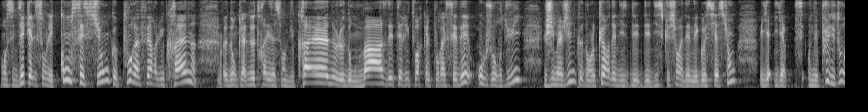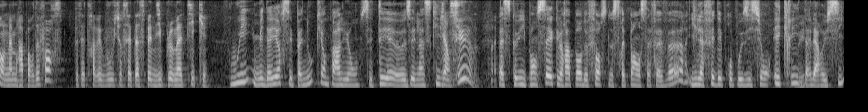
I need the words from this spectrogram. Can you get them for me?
On s'est dit quelles sont les concessions que pourrait faire l'Ukraine. donc, la neutralisation de l'Ukraine, le Donbass, des territoires qu'elle pourrait céder. Aujourd'hui, j'imagine que dans le cœur des, des discussions et des négociations, on n'est plus du tout dans le même rapport de force, peut-être avec vous, sur cet aspect diplomatique. Oui, mais d'ailleurs, ce n'est pas nous qui en parlions, c'était euh, Zelensky. Bien sûr. Parce qu'il pensait que le rapport de force ne serait pas en sa faveur. Il a fait des propositions écrites à la Russie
